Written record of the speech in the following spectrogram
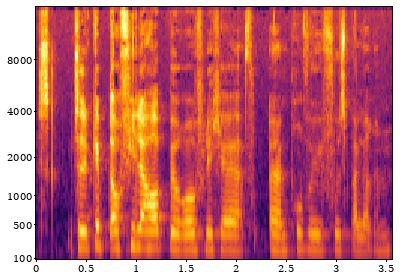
es gibt auch viele hauptberufliche äh, Profifußballerinnen.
